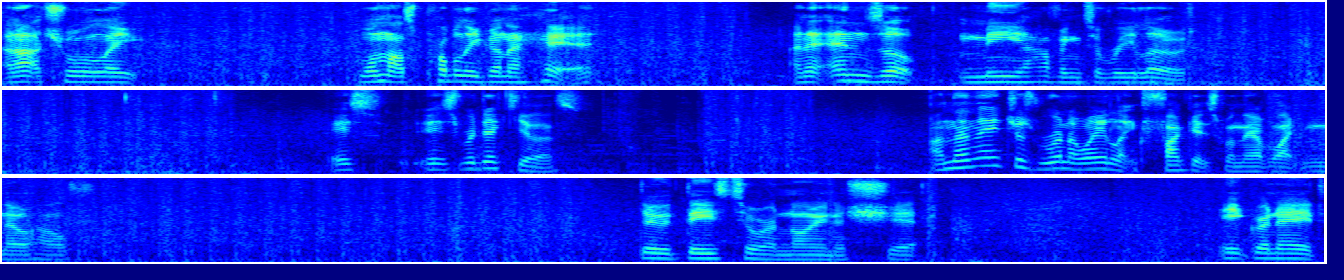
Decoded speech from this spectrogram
an actual, like, one that's probably gonna hit, and it ends up me having to reload. It's it's ridiculous. And then they just run away like faggots when they have like no health. Dude, these two are annoying as shit. Eat grenade.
